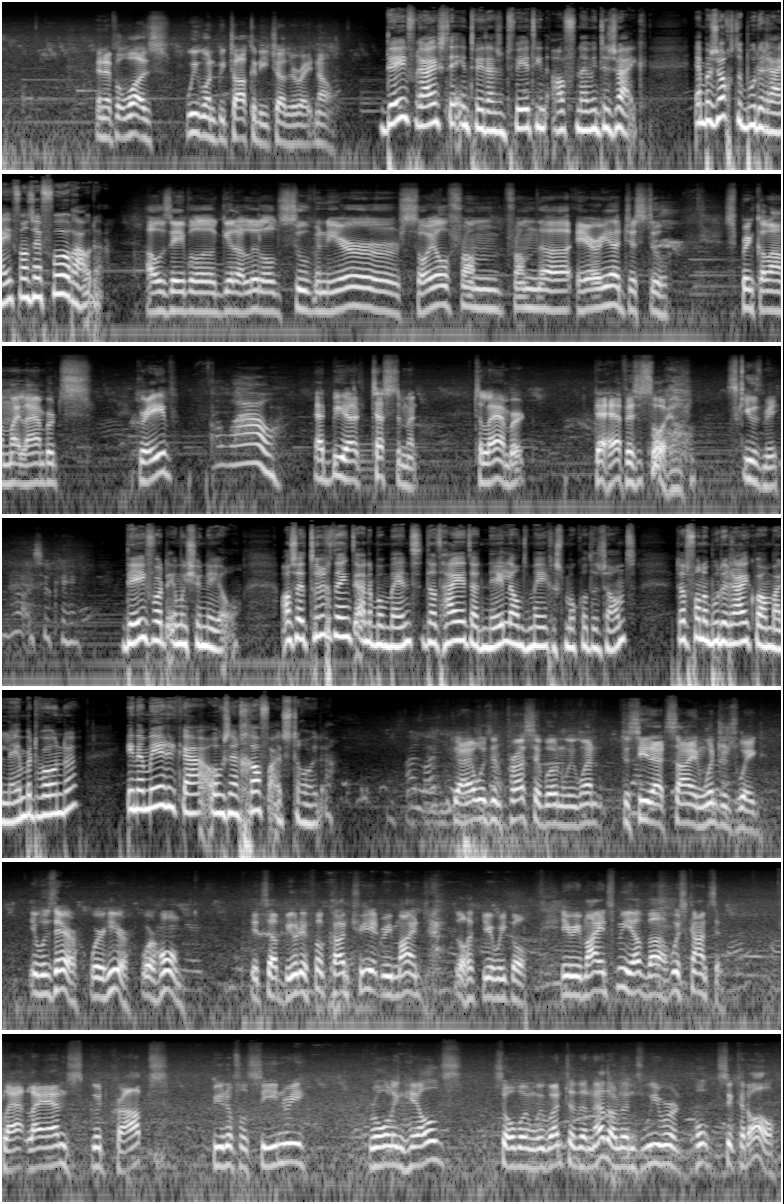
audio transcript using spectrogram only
And if it was, we wouldn't be talking to each other right now. Dave reisde in 2014 af naar Winterswijk en bezocht de boerderij van zijn voorouder. I was able to get a little souvenir soil from from the area just to sprinkle on my Lambert's grave. Oh, wow. That'd be a testament to Lambert to have his soil. Excuse me. is okay. Dave wordt emotioneel als hij terugdenkt aan het moment dat hij het uit Nederland meegesmokkelde zand, dat van de boerderij kwam waar Lambert woonde, in Amerika over zijn graf uitstrooide. Yeah, I was impressive when we went to see that sign, Winterswig. It was there. We're here. We're home. It's a beautiful country. It reminds. Oh, here we go. It reminds me of uh, Wisconsin. Flat lands, good crops, beautiful scenery, rolling hills. So when we went to the Netherlands, we weren't homesick at all.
